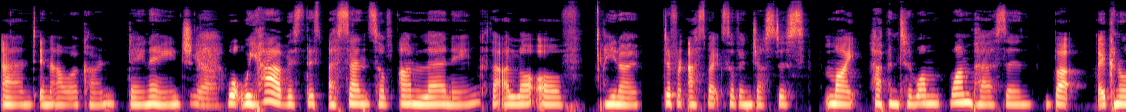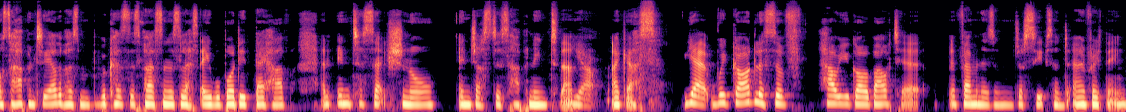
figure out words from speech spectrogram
and in our current day and age, Yeah. what we have is this a sense of unlearning that a lot of you know different aspects of injustice might happen to one one person but it can also happen to the other person but because this person is less able-bodied they have an intersectional injustice happening to them Yeah. i guess yeah regardless of how you go about it feminism just seeps into everything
